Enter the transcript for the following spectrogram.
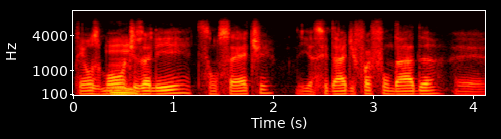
tem os montes hum. ali, são sete, e a cidade foi fundada é,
